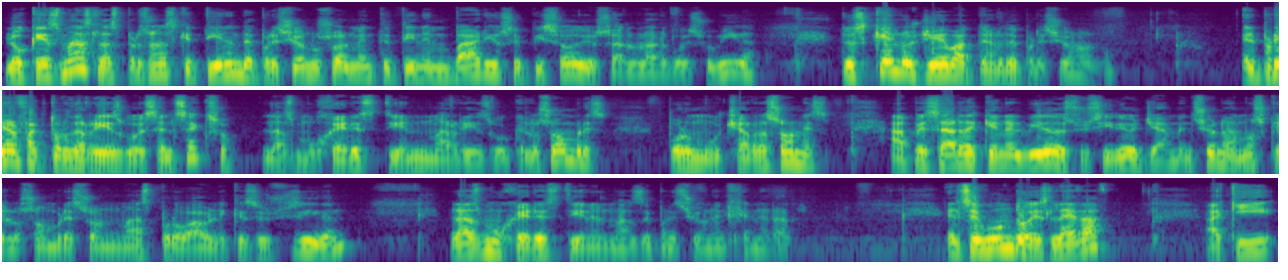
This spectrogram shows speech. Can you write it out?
Lo que es más, las personas que tienen depresión usualmente tienen varios episodios a lo largo de su vida. Entonces, ¿qué los lleva a tener depresión o no? El primer factor de riesgo es el sexo. Las mujeres tienen más riesgo que los hombres, por muchas razones. A pesar de que en el video de suicidio ya mencionamos que los hombres son más probable que se suiciden, las mujeres tienen más depresión en general. El segundo es la edad. Aquí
